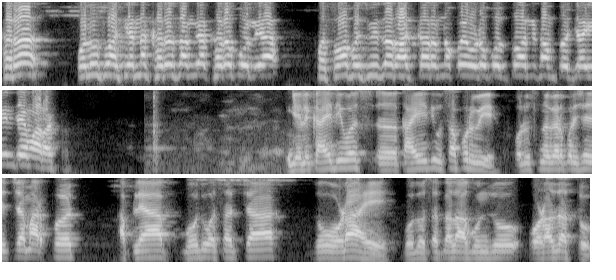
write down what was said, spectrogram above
खरं पलूसवासियांना खरं सांगा खरं बोलूया. फसवा फसवीचं राजकारण नको एवढं बोलतो आणि थांबतो. जय हिंद जय महाराष्ट्र. गेले काही दिवस अ, काही दिवसापूर्वी पलूस नगर परिषदेच्या मार्फत आपल्या बौद्ध वसाहतच्या जो ओढा आहे बौद्ध वसाहतला लागून जो ओढा जातो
